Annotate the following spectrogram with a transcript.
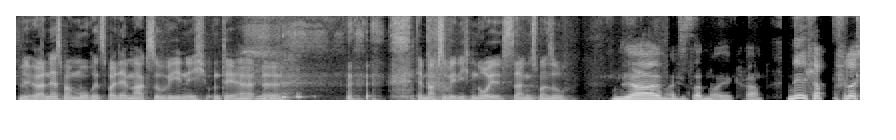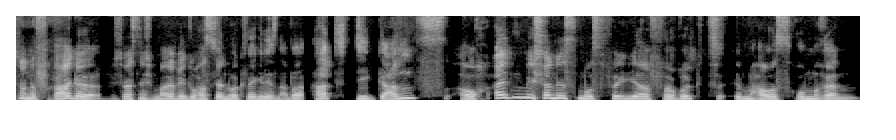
Wir hören erstmal Moritz, weil der mag so wenig und der, äh, der mag so wenig Neues, sagen wir es mal so. Ja, immer dieser neue Kram. Nee, ich habe vielleicht noch eine Frage. Ich weiß nicht, Mayri, du hast ja nur quer gelesen, aber hat die Gans auch einen Mechanismus für ihr verrückt im Haus rumrennen?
